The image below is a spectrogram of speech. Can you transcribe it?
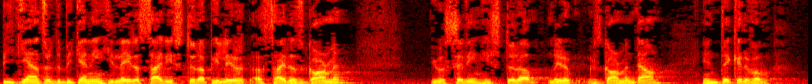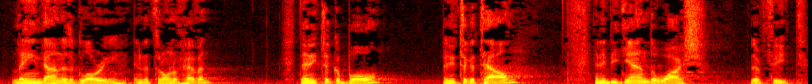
began at the beginning, he laid aside, he stood up, he laid aside his garment. He was sitting, he stood up, laid up his garment down, indicative of laying down his glory in the throne of heaven. Then he took a bowl, then he took a towel, and he began to wash their feet.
